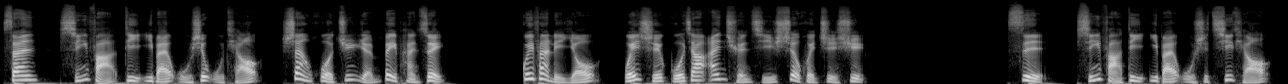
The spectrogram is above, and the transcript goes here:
三、刑法第一百五十五条，善或军人背叛罪。规范理由：维持国家安全及社会秩序。四、刑法第一百五十七条，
